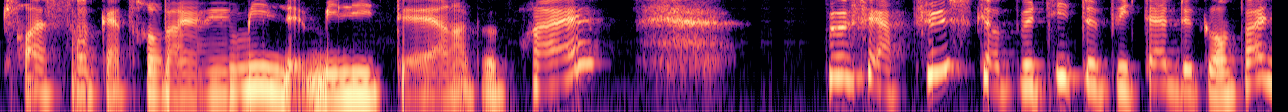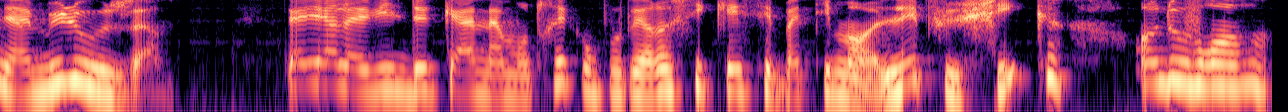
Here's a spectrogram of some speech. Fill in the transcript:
388 000 militaires à peu près, peut faire plus qu'un petit hôpital de campagne à Mulhouse. D'ailleurs, la ville de Cannes a montré qu'on pouvait recycler ses bâtiments les plus chics en ouvrant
